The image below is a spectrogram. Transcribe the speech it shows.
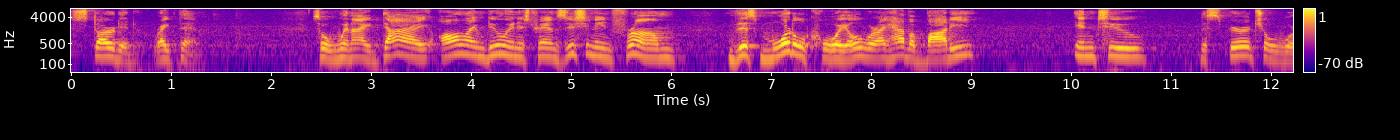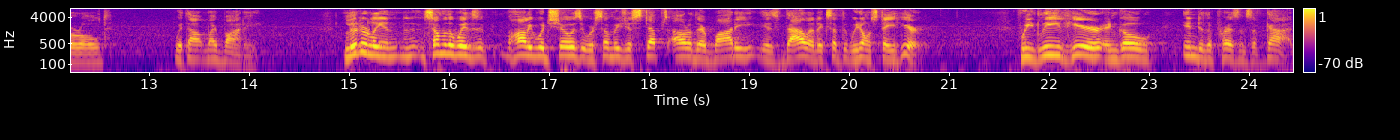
started right then. So when I die, all I'm doing is transitioning from this mortal coil where I have a body into the spiritual world without my body. Literally, in some of the ways that Hollywood shows it, where somebody just steps out of their body is valid, except that we don't stay here. We leave here and go into the presence of God.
